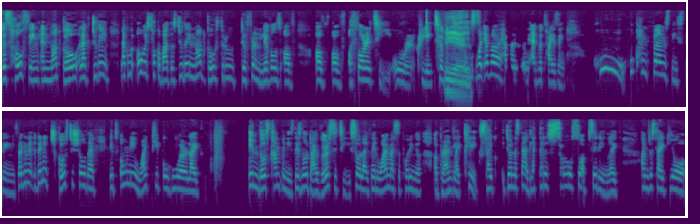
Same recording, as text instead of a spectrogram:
this whole thing and not go like do they like we always talk about this do they not go through different levels of of of authority or creativity or whatever happens in advertising who who confirms these things? Like, and then it goes to show that it's only white people who are like in those companies. There's no diversity. So, like, then why am I supporting a, a brand like Clicks? Like, do you understand? Like, that is so so upsetting. Like, I'm just like, yo,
